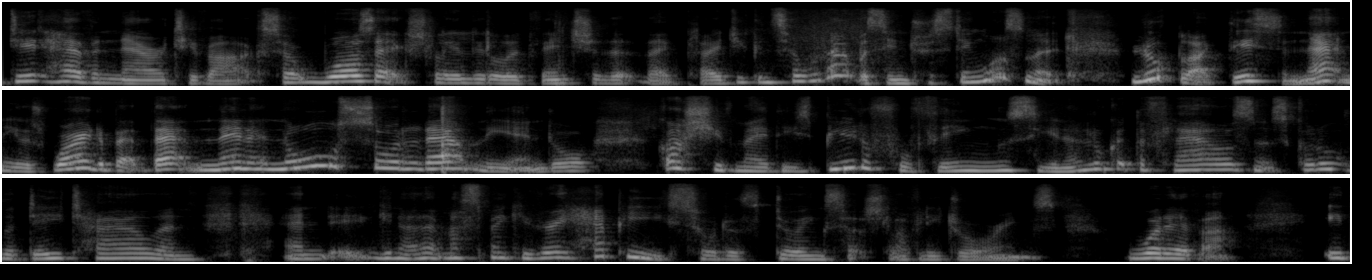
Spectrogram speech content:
did have a narrative arc, so it was actually a little adventure that they played, you can say, well, that was interesting, wasn't it? Looked like this and that, and he was worried about that, and then it all sorted out in the end. Or, gosh, you've made these beautiful things. You know, look at the flowers, and it's got all the detail, and and eh, you know that must make you very happy, sort of doing such lovely drawings. Whatever. It,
